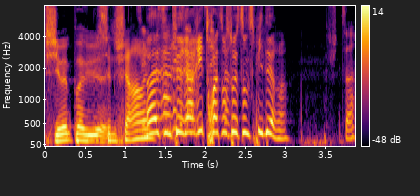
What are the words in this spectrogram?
J'ai même pas vu. C'est une Ferrari. Ouais, c'est une Ferrari 360 Speeder. Putain.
